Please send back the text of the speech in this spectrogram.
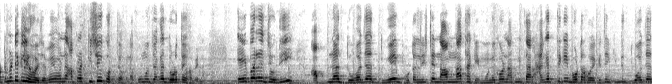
অটোমেটিক্যালি হয়ে যাবে মানে আপনার কিছুই করতে হবে না, কোনো জায়গায় দৌড়তে হবে না। এবারে যদি আপনার দু হাজার দুয়ে ভোটার লিস্টে নাম না থাকে, মনে করেন আপনি তার আগের থেকেই ভোটার হয়ে গেছেন, কিন্তু দু হাজার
